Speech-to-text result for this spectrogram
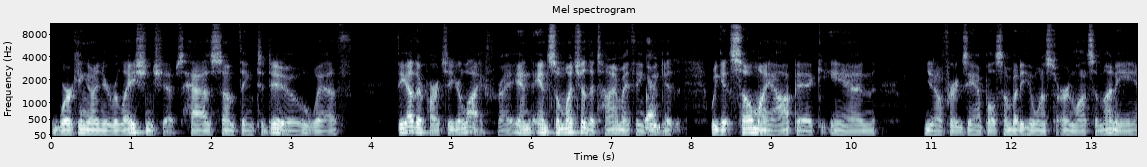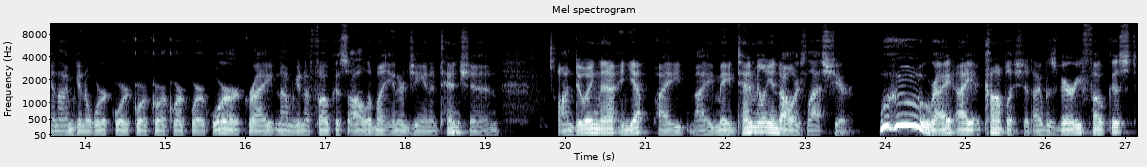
Working on your relationships has something to do with the other parts of your life, right? And and so much of the time I think yeah. we get we get so myopic in you know, for example, somebody who wants to earn lots of money and I'm going to work, work, work, work, work, work, work, right? And I'm going to focus all of my energy and attention on doing that. And yep, I, I made $10 million last year woohoo, right? I accomplished it. I was very focused.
